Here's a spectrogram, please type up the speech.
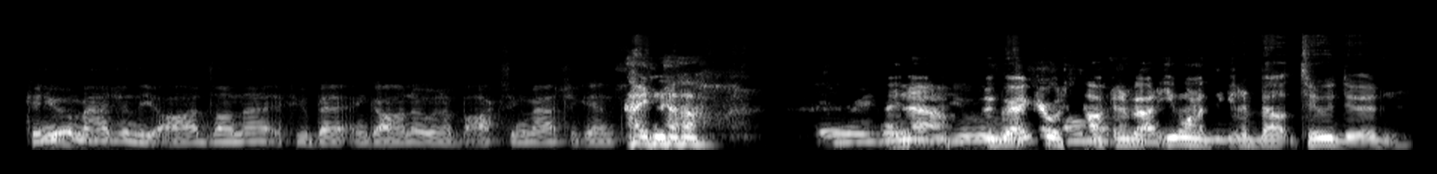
Can you imagine the odds on that if you bet Ngannou in a boxing match against? I know. Fury, I know. McGregor was so talking about money. he wanted to get a belt too, dude,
